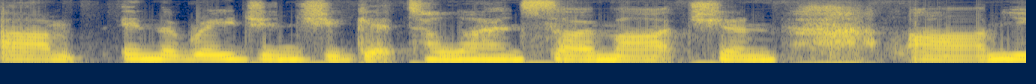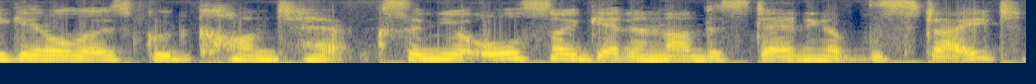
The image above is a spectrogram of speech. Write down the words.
Um, in the regions, you get to learn so much, and um, you get all those good contacts, and you also get an understanding of the state,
